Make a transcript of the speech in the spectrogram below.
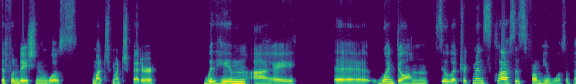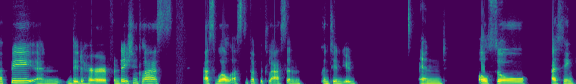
the foundation was much, much better. With him, I uh, went on Silvia Trkman's classes from he was a puppy and did her foundation class as well as the puppy class and continued. And also, I think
